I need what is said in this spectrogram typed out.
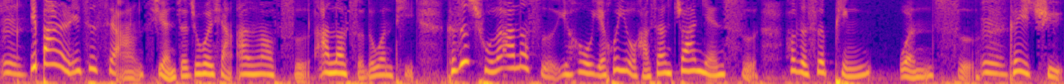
嗯，一般人一直想选择，就会想安乐死、安乐死的问题。可是除了安乐死以后，也会有好像钻研死或者是平稳死，嗯可以取。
